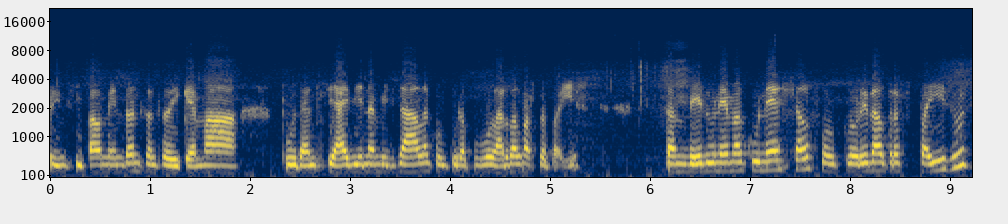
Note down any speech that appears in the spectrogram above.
principalment doncs, ens dediquem a potenciar i dinamitzar la cultura popular del nostre país. També donem a conèixer el folklore d'altres països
